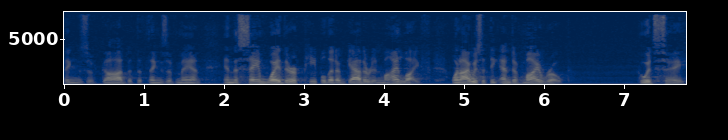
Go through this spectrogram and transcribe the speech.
things of God, but the things of man. In the same way, there are people that have gathered in my life when I was at the end of my rope who would say,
